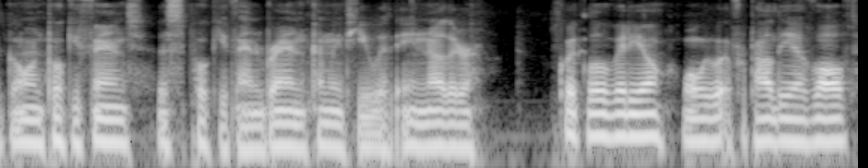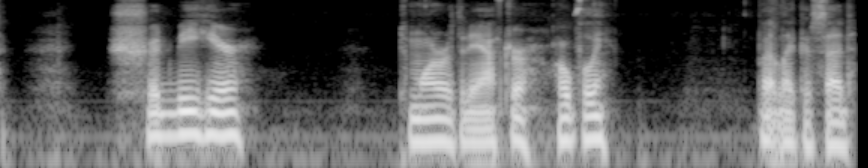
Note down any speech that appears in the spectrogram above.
it going, Pokefans? This is PokeFanBran coming to you with another quick little video while we wait for Paldea Evolved. Should be here tomorrow or the day after, hopefully. But like I said,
